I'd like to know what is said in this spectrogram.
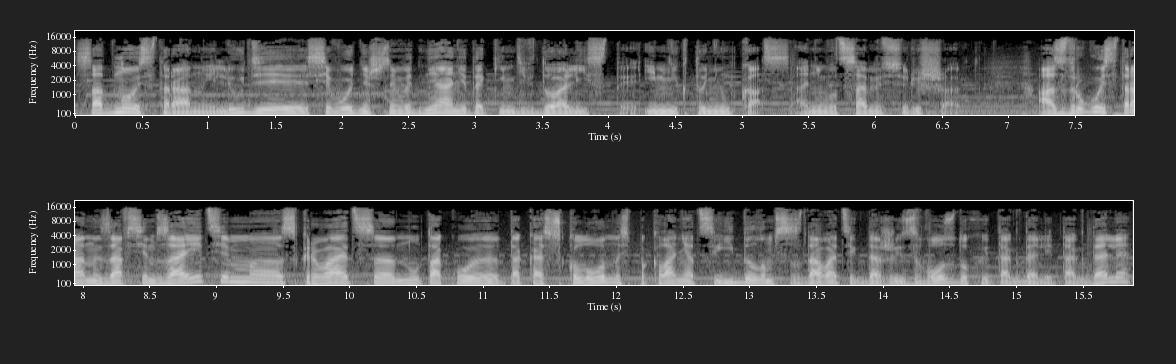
С одной стороны, люди сегодняшнего дня, они такие индивидуалисты, им никто не указ, они вот сами все решают. А с другой стороны, за всем за этим э, скрывается, ну, такое, такая склонность поклоняться идолам, создавать их даже из воздуха и так далее, и так далее,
